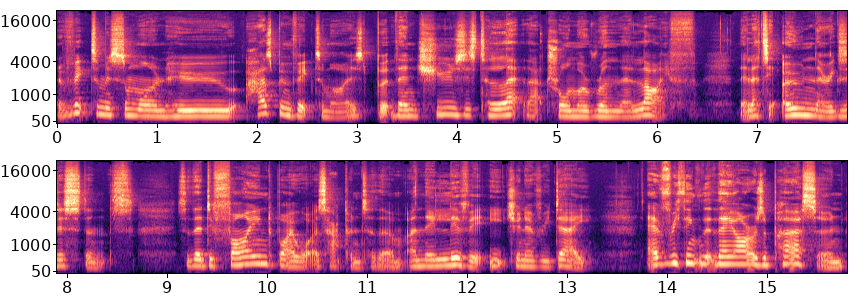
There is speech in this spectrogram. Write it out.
A victim is someone who has been victimized but then chooses to let that trauma run their life. They let it own their existence. So they're defined by what has happened to them and they live it each and every day. Everything that they are as a person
